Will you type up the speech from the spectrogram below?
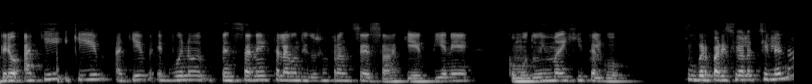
pero aquí, aquí, aquí es bueno pensar en esta la constitución francesa, que tiene, como tú misma dijiste, algo súper parecido a la chilena,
